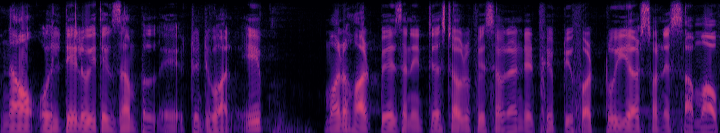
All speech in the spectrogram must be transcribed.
Now we'll deal with example 21. If Manohar pays an interest of rupees 750 for 2 years on a sum of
